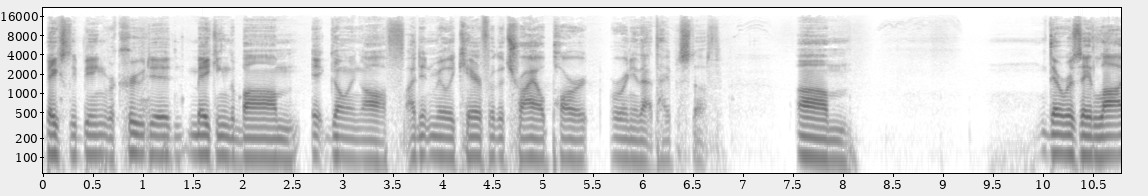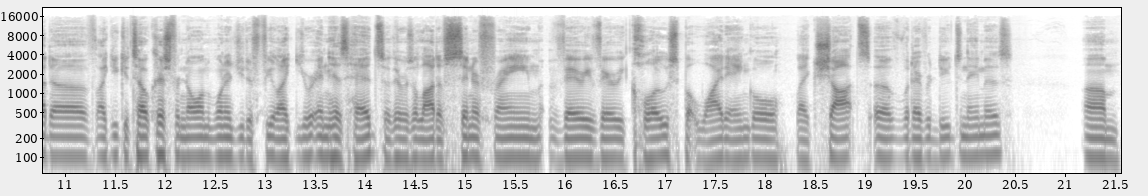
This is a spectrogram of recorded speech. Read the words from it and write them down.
basically being recruited, making the bomb, it going off. I didn't really care for the trial part or any of that type of stuff. Um, there was a lot of like you could tell Christopher Nolan wanted you to feel like you were in his head, so there was a lot of center frame, very very close but wide angle like shots of whatever dude's name is. Um,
